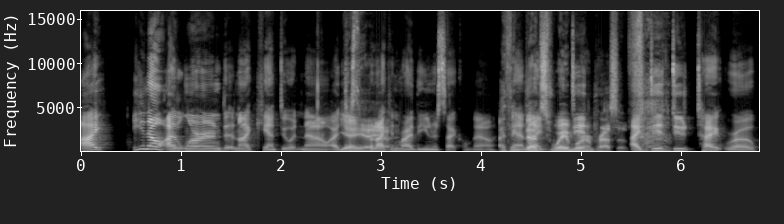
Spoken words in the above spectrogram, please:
I, you know, I learned and I can't do it now. I Yeah, just, yeah, but I can ride the unicycle now. I think And that's way more impressive. I did do tightrope.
